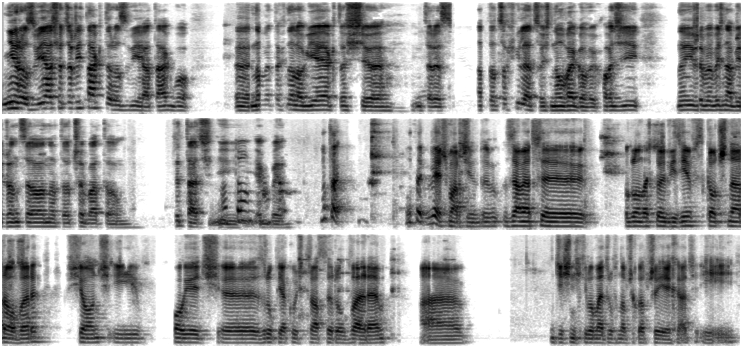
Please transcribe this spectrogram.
nie rozwijać, chociaż i tak to rozwija, tak? Bo nowe technologie, jak ktoś się interesuje, no to co chwilę coś nowego wychodzi. No i żeby być na bieżąco, no to trzeba to czytać i No to- jakby. No tak. No tak, wiesz, Marcin, zamiast y, oglądać telewizję, wskocz na rower, wsiądź i pojedź, y, zrób jakąś trasę rowerem, e, 10 kilometrów na przykład przejechać i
